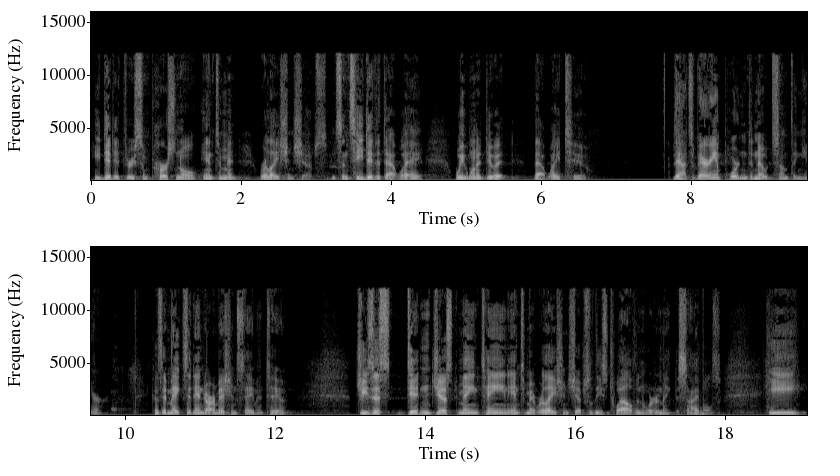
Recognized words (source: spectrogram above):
He did it through some personal, intimate relationships. And since he did it that way, we want to do it that way too. Now, it's very important to note something here because it makes it into our mission statement too. Jesus didn't just maintain intimate relationships with these 12 in order to make disciples, he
